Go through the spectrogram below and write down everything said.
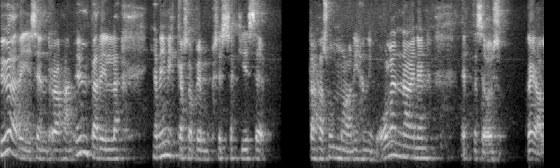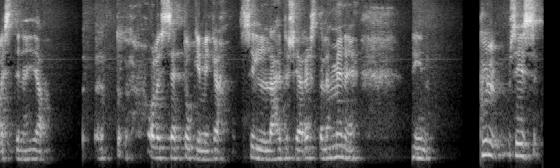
pyörii sen rahan ympärillä. Ja nimikkäsopimuksissakin se rahasumma on ihan niin kuin olennainen, että se olisi realistinen ja olisi se tuki, mikä sille lähetysjärjestölle menee. Niin kyllä siis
